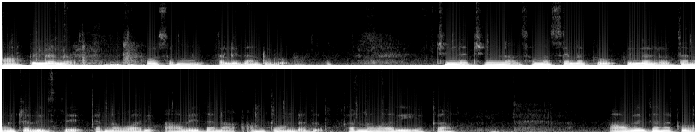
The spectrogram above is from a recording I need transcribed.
ఆ పిల్లల కోసం తల్లిదండ్రులు చిన్న చిన్న సమస్యలకు పిల్లలు తనువు చలిస్తే కన్నవారి ఆవేదన అంత ఉండదు. కన్నవారి యొక్క ఆవేదనకు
